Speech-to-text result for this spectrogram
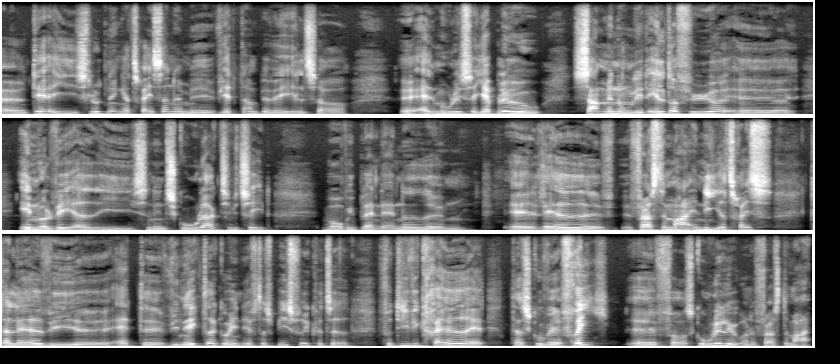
øh, der i slutningen af 60'erne med Vietnambevægelser og øh, alt muligt. Så jeg blev sammen med nogle lidt ældre fyre øh, involveret i sådan en skoleaktivitet, hvor vi blandt andet øh, øh, lavede øh, 1. maj 69, der lavede vi, øh, at øh, vi nægtede at gå ind efter spisefrikvarteret, fordi vi krævede, at der skulle være fri øh, for skoleeleverne 1. maj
